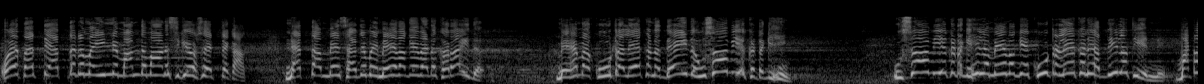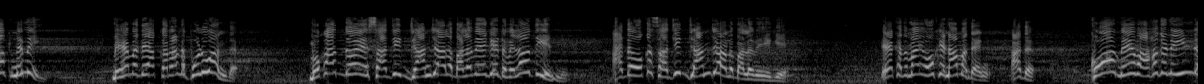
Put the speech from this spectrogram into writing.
ඔය පැත්තේ ඇත්තටම ඉන්නේ මන්ද මානසිකයෝ සෙට් එකක්. නැත්තම් මේ සජබේ මේ වගේ වැඩ කරයිද? මෙහෙම කූට ලේඛන දෙයිද උසාවියකට ගිහින්? උසාවියකට ගිහිල්ලා මේ වගේ කූට ලේඛනයක් දීලා තියෙන්නේ. මටත් නෙමෙයි. මෙහෙම දෙයක් කරන්න පුළුවන්ද? මොකද්ද ඔය සජිත් ජංජාල බලවේගයට වෙලා තියෙන්නේ? අද ඕක සජිත් ජංජාල බලවේගය. ඒක තමයි ඕකේ නම දැන්. අද කෝ මේ වහගෙන ඉන්න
